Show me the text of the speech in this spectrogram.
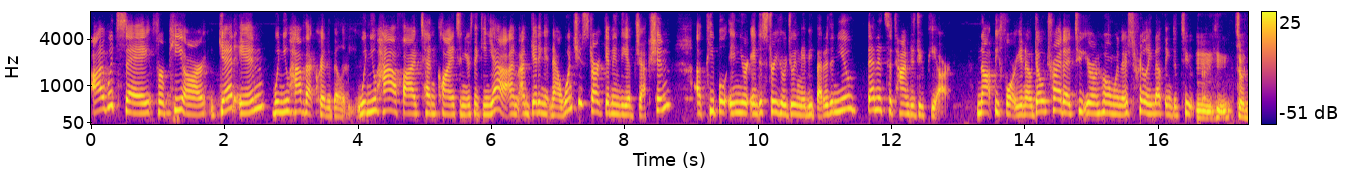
I would say for PR, get in when you have that credibility. When you have five, ten clients and you're thinking, yeah, I'm, I'm getting it now. Once you start getting the objection of people in your industry who are doing maybe better than you, then it's the time to do PR not before. You know, don't try to toot your own horn when there's really nothing to toot. Mm-hmm. So,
